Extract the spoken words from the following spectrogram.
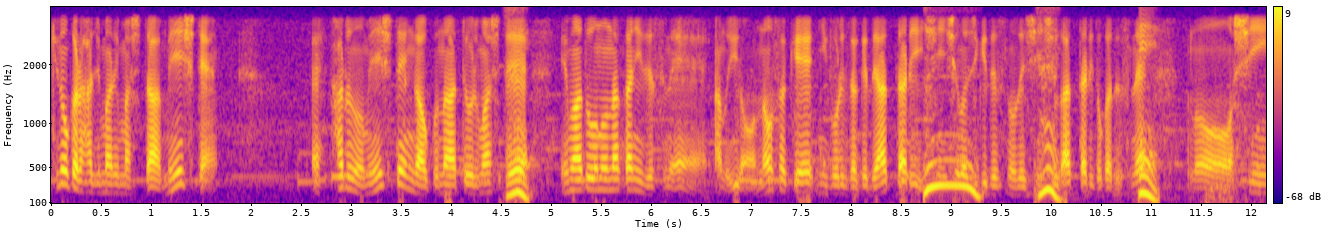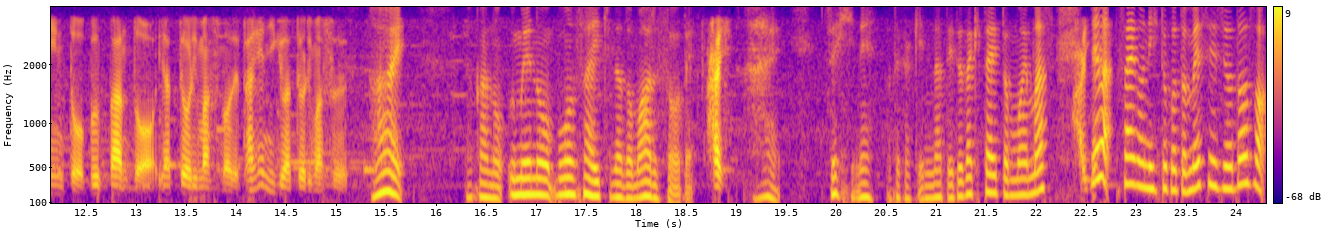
昨日から始まりました名酒展。え春の名酒展が行われておりまして、はいエマ堂の中にですねあのいろんなお酒濁り酒であったりうん新酒の時期ですので新酒があったりとかですね、のシーンと物販とやっておりますので大変にぎわっておりますえ、はい。なんかあの梅の盆栽市などもあるそうで。はいはい。ぜひねお出かけになっていただきたいと思います。はいでは最後に一言メッセージをどうぞ。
